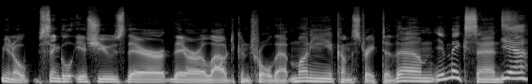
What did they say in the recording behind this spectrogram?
you know single issues there, they are allowed to control that money. It comes straight to them. It makes sense. Yeah.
